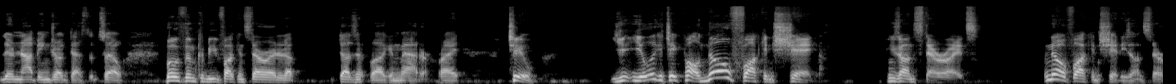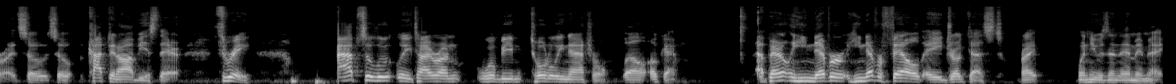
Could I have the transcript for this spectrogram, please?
They're not being drug tested. So both of them could be fucking steroided up. Doesn't fucking matter, right? Two, you, you look at Jake Paul. No fucking shit. He's on steroids. No fucking shit. He's on steroids. So so Captain Obvious there. Three, absolutely Tyron will be totally natural. Well, okay. Apparently he never he never failed a drug test, right? When he was in MMA.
